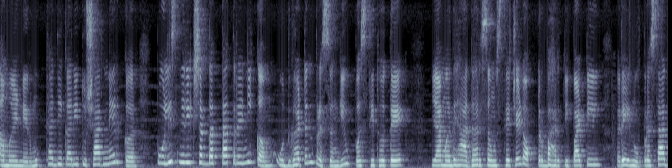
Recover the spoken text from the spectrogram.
अमळनेर मुख्याधिकारी तुषार नेरकर पोलीस निरीक्षक दत्तात्रय निकम उद्घाटन प्रसंगी उपस्थित होते. यामध्ये आधार संस्थेचे डॉक्टर भारती पाटील रेणू प्रसाद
